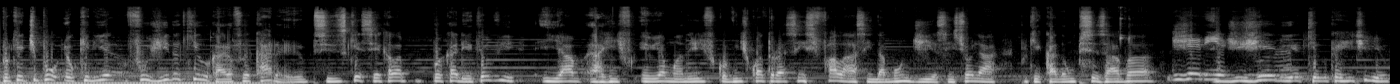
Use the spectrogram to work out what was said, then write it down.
Porque, tipo, eu queria fugir daquilo, cara. Eu falei, cara, eu preciso esquecer aquela porcaria que eu vi. E a, a gente, eu e a Amanda, a gente ficou 24 horas sem se falar, sem dar bom dia, sem se olhar. Porque cada um precisava digerir, digerir aquilo, né? aquilo que a gente viu.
